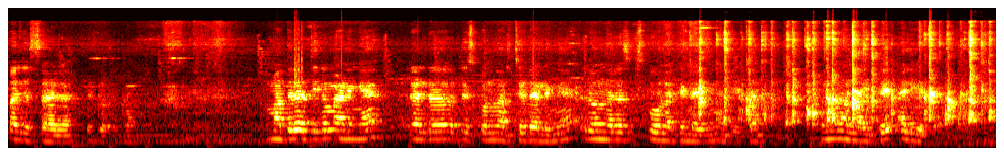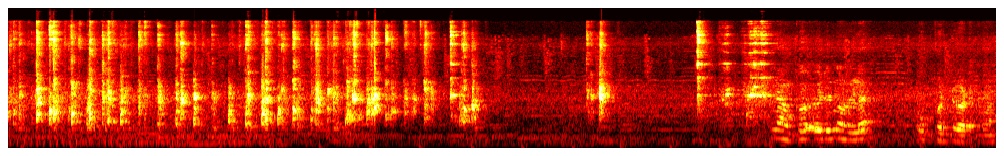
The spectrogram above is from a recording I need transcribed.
പഞ്ചസാര ഇട്ട് കൊടുക്കാം. മധുരം അധികം വേണമെങ്കിൽ രണ്ട് ടീസ്പൂൺ നിറച്ചിട്ട് അല്ലെങ്കിൽ ഒരു ഒന്നര സ്പൂണൊക്കെ ഉണ്ടെങ്കിൽ മതി ഒന്ന് നന്നായിട്ട് അലിയട്ടെ നമുക്ക് ഒരു നുള്ള് ഉപ്പിട്ട് കൊടുക്കാം.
